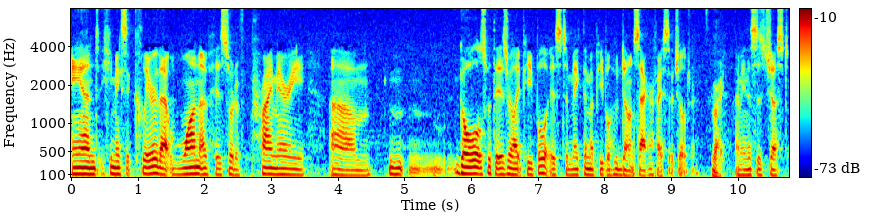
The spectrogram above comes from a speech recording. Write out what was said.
And he makes it clear that one of his sort of primary um, m- goals with the Israelite people is to make them a people who don't sacrifice their children. Right. I mean, this is just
